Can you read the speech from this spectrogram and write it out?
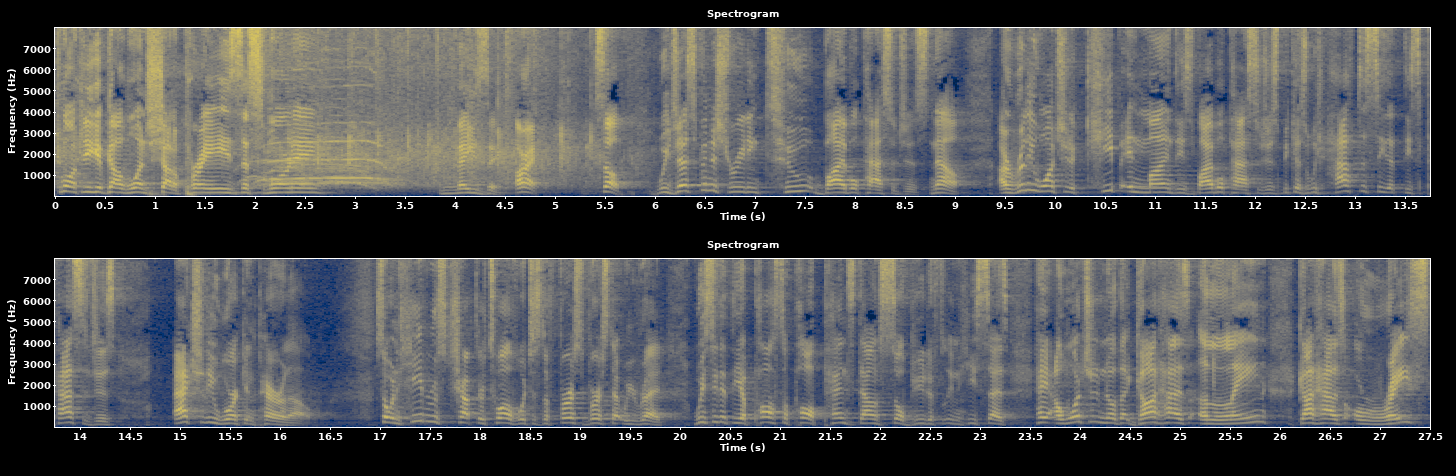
Come on, can you give God one shout of praise this morning? Amazing. All right, so we just finished reading two Bible passages. Now, I really want you to keep in mind these Bible passages because we have to see that these passages actually work in parallel. So in Hebrews chapter 12, which is the first verse that we read, we see that the Apostle Paul pens down so beautifully and he says, Hey, I want you to know that God has a lane, God has a race,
